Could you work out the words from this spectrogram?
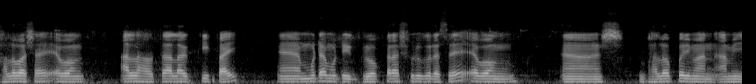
ভালোবাসায় এবং আল্লাহ তাআলার কৃপায় মোটামুটি গ্রো করা শুরু করেছে এবং ভালো পরিমাণ আমি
